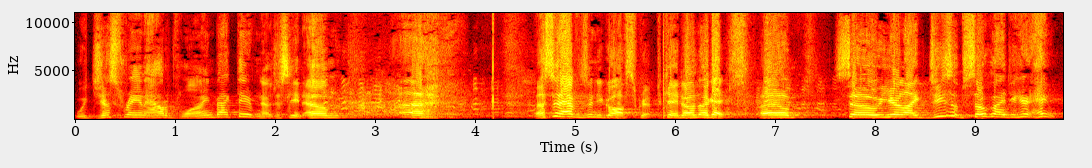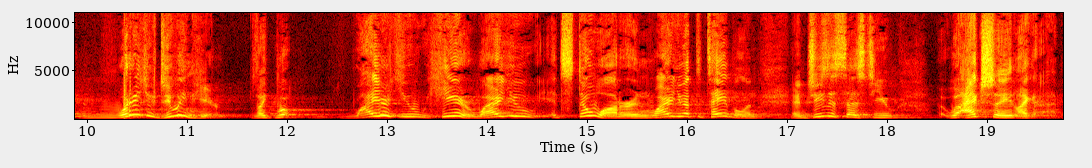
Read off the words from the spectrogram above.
we just ran out of wine back there. No, just kidding. Um, uh, that's what happens when you go off script. Okay, don't, okay. Um, so you're like, Jesus, I'm so glad you're here. Hey, what are you doing here? Like, what, why are you here? Why are you at Stillwater? And why are you at the table? And, and Jesus says to you, well, actually, like,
